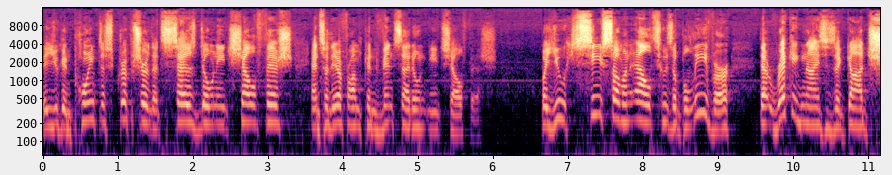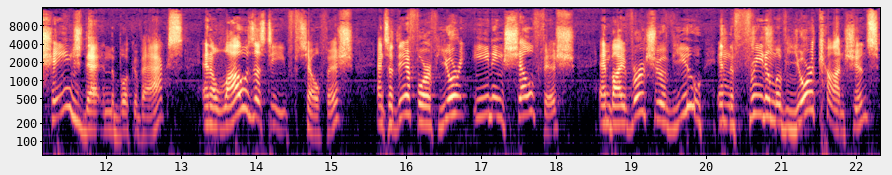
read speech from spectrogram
that you can point to scripture that says don't eat shellfish, and so therefore I'm convinced I don't eat shellfish. But you see someone else who's a believer that recognizes that God changed that in the book of Acts and allows us to eat shellfish. And so, therefore, if you're eating shellfish, and by virtue of you, in the freedom of your conscience,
